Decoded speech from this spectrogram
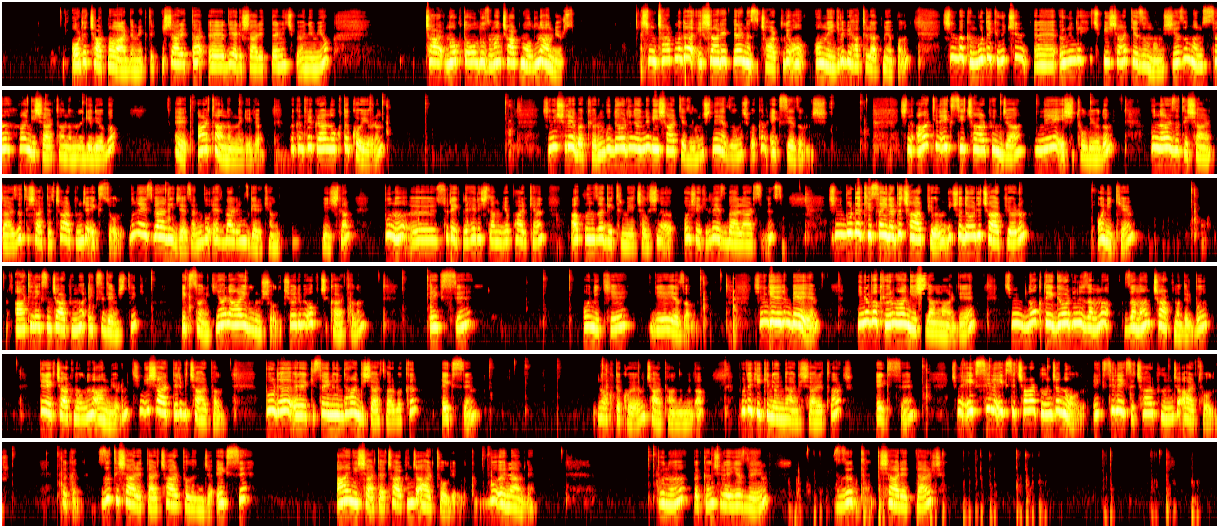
orada çarpma var demektir. İşaretler, e, diğer işaretlerin hiçbir önemi yok. Çar, nokta olduğu zaman çarpma olduğunu anlıyoruz. Şimdi çarpmada işaretler nasıl çarpılıyor o, onunla ilgili bir hatırlatma yapalım. Şimdi bakın buradaki 3'ün e, önünde hiçbir işaret yazılmamış. Yazılmamışsa hangi işaret anlamına geliyor bu? Evet artı anlamına geliyor. Bakın tekrar nokta koyuyorum. Şimdi şuraya bakıyorum. Bu 4'ün önüne bir işaret yazılmış. Ne yazılmış? Bakın eksi yazılmış. Şimdi artı ile eksiyi çarpınca neye eşit oluyordu? Bunlar zıt işaretler. Zıt işaretle çarpınca eksi olur. Bunu ezberleyeceğiz. Yani bu ezberlememiz gereken bir işlem. Bunu e, sürekli her işlem yaparken aklınıza getirmeye çalışın. O şekilde ezberlersiniz. Şimdi buradaki sayıları da çarpıyorum. 3 ile 4'ü çarpıyorum. 12. Artı ile eksinin çarpımı eksi demiştik. Eksi 12. Yani a'yı bulmuş olduk. Şöyle bir ok çıkartalım. Eksi 12 diye yazalım. Şimdi gelelim B'ye. Yine bakıyorum hangi işlem var diye. Şimdi noktayı gördüğünüz zaman, zaman çarpmadır bu. Direkt çarpma olduğunu anlıyorum. Şimdi işaretleri bir çarpalım. Buradaki sayının önünde hangi işaret var bakın? Eksi. Nokta koyalım çarpı anlamında. Buradaki ikinin önünde hangi işaret var? Eksi. Şimdi eksi ile eksi çarpılınca ne olur? Eksi eksi çarpılınca artı olur. Bakın zıt işaretler çarpılınca eksi, aynı işaretler çarpınca artı oluyor. Bakın bu önemli. Bunu bakın şuraya yazayım. Zıt işaretler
